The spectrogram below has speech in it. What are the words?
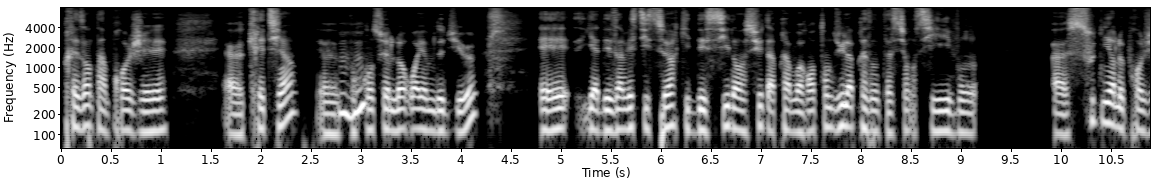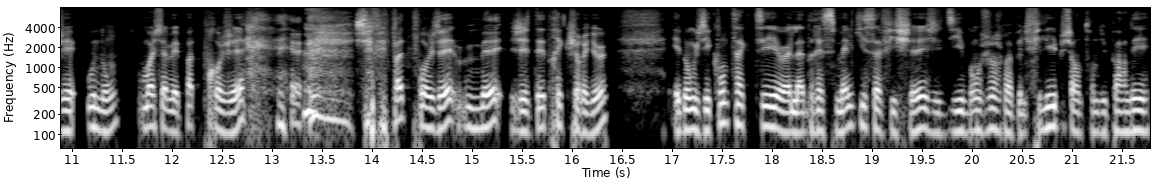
présentent un projet chrétien pour Mhm. construire le royaume de Dieu et il y a des investisseurs qui décident ensuite, après avoir entendu la présentation, s'ils vont euh, soutenir le projet ou non. Moi, j'avais pas de projet, j'avais pas de projet, mais j'étais très curieux. Et donc, j'ai contacté euh, l'adresse mail qui s'affichait. J'ai dit bonjour, je m'appelle Philippe, j'ai entendu parler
